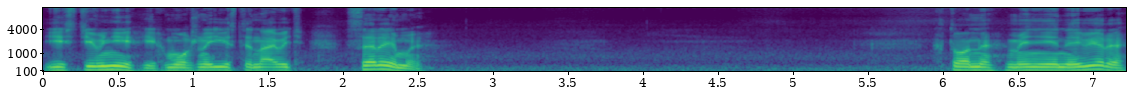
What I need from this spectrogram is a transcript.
їстівні. Їх можна їсти навіть сирими. Хто не, мені не вірить,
